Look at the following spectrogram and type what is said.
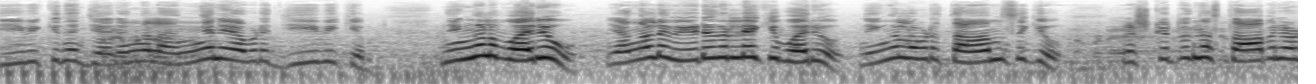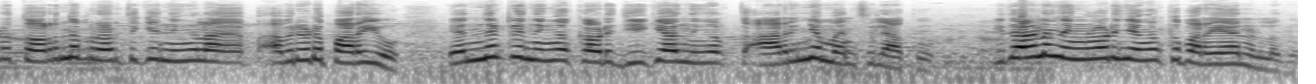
ജീവിക്കുന്ന ജനങ്ങൾ അങ്ങനെ അവിടെ ജീവിക്കും? നിങ്ങൾ വരൂ. ഞങ്ങളുടെ വീടുകളിലേക്ക് വരൂ. നിങ്ങൾ അവിടെ താമസിക്കൂ. ഫ്രഷ് കിട്ടുന്ന സ്ഥാപനം അവിടെ തുറന്ന് പ്രവർത്തിക്കാൻ നിങ്ങൾ അവരോട് പറയൂ. എന്നിട്ട് നിങ്ങൾക്ക് അവിടെ ജീവിക്കാൻ നിങ്ങൾക്ക് അറിഞ്ഞ് മനസ്സിലാക്കൂ. ഇതാണ് നിങ്ങളോട് ഞങ്ങൾക്ക് പറയാനുള്ളത്.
